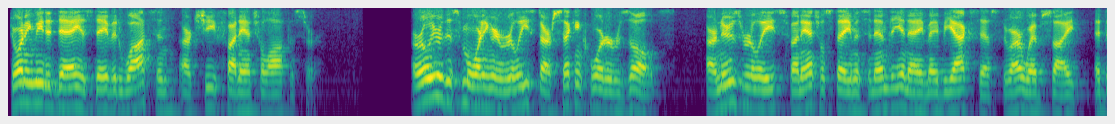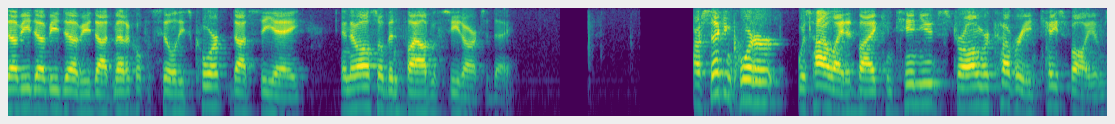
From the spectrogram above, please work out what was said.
Joining me today is David Watson, our Chief Financial Officer. Earlier this morning, we released our second quarter results. Our news release, financial statements, and MD&A may be accessed through our website at www.medicalfacilitiescorp.ca, and they've also been filed with SEDAR today. Our second quarter was highlighted by a continued strong recovery in case volumes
